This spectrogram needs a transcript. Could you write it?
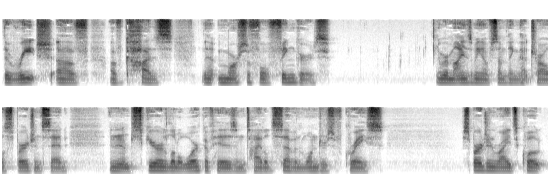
the reach of, of God's uh, merciful fingers. It reminds me of something that Charles Spurgeon said in an obscure little work of his entitled Seven Wonders of Grace. Spurgeon writes, quote,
